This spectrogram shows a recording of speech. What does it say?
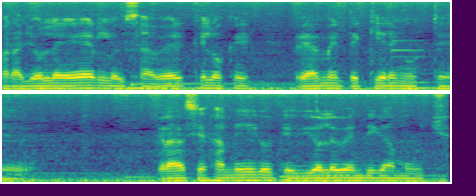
para yo leerlo y saber qué es lo que realmente quieren ustedes. Gracias amigos y que Dios les bendiga mucho.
